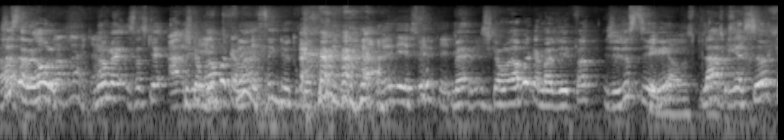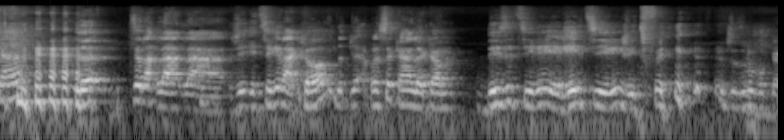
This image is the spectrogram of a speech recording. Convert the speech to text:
Ça, c'est drôle. tabarnak, hein? Non, mais c'est parce que ah, je comprends pas comment. 2-3 signes. Des swings, t'es Mais je comprends pas comment j'ai fait. J'ai juste tiré. Puis là, après ça, quand. le, tu sais, la, la, la, j'ai étiré la corde. Puis après ça, quand elle a comme désétiré et réétiré, j'ai tout fait. je sais pas pourquoi.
